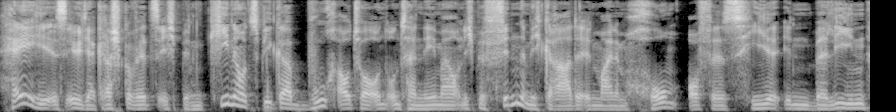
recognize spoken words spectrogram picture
Hey, hier ist Ilja Greschkowitz. Ich bin Keynote-Speaker, Buchautor und Unternehmer und ich befinde mich gerade in meinem Homeoffice hier in Berlin.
